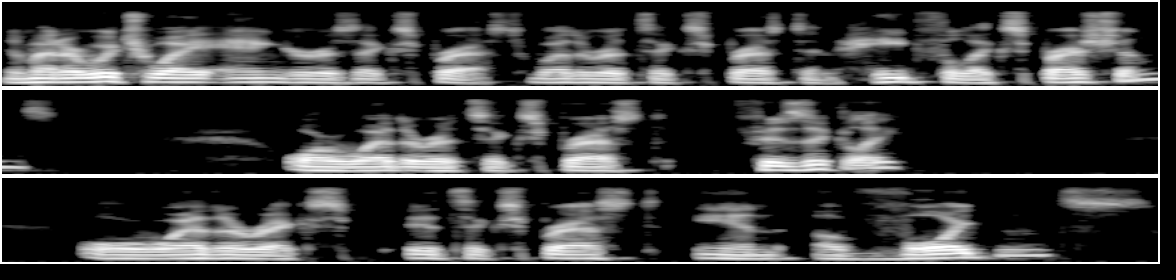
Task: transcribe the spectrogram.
No matter which way anger is expressed, whether it's expressed in hateful expressions, or whether it's expressed physically, or whether it's expressed in avoidance,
